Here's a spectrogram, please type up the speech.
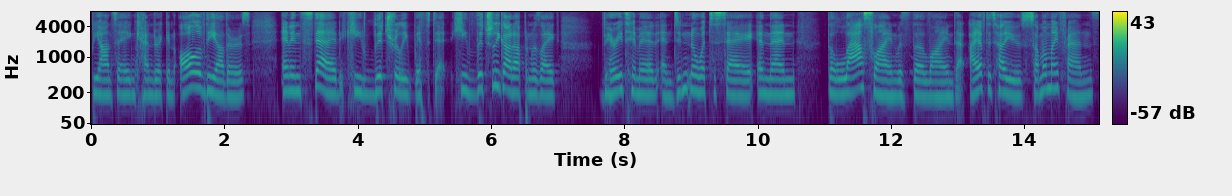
Beyonce and Kendrick and all of the others. And instead, he literally whiffed it. He literally got up and was like, very timid and didn't know what to say. And then the last line was the line that I have to tell you, some of my friends,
